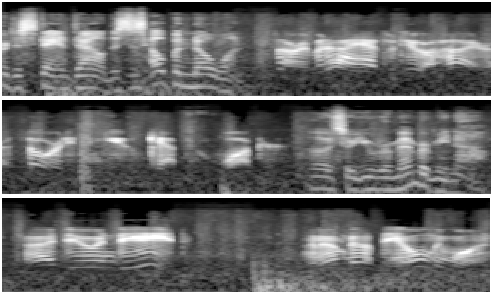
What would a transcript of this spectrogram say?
The 33rd to stand down. This is helping no one. Sorry, but I answer to a higher authority than you, Captain Walker. Oh, so you remember me now. I do indeed. And I'm not the only one.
